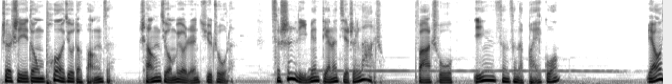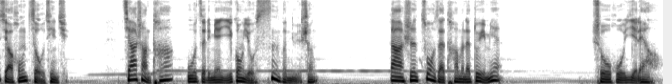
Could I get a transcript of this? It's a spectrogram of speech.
这是一栋破旧的房子，长久没有人居住了。此时里面点了几支蜡烛，发出阴森森的白光。苗小红走进去，加上她，屋子里面一共有四个女生。大师坐在他们的对面。出乎意料，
